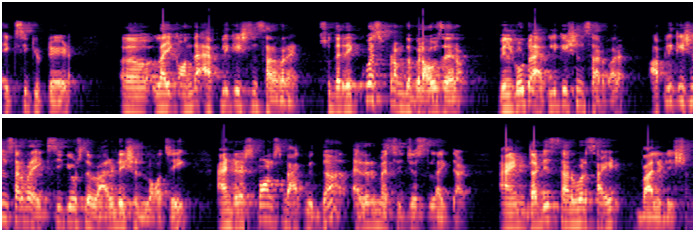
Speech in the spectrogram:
executed uh, like on the application server end. So the request from the browser will go to application server. Application server executes the validation logic and responds back with the error messages like that. And that is server-side validation.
